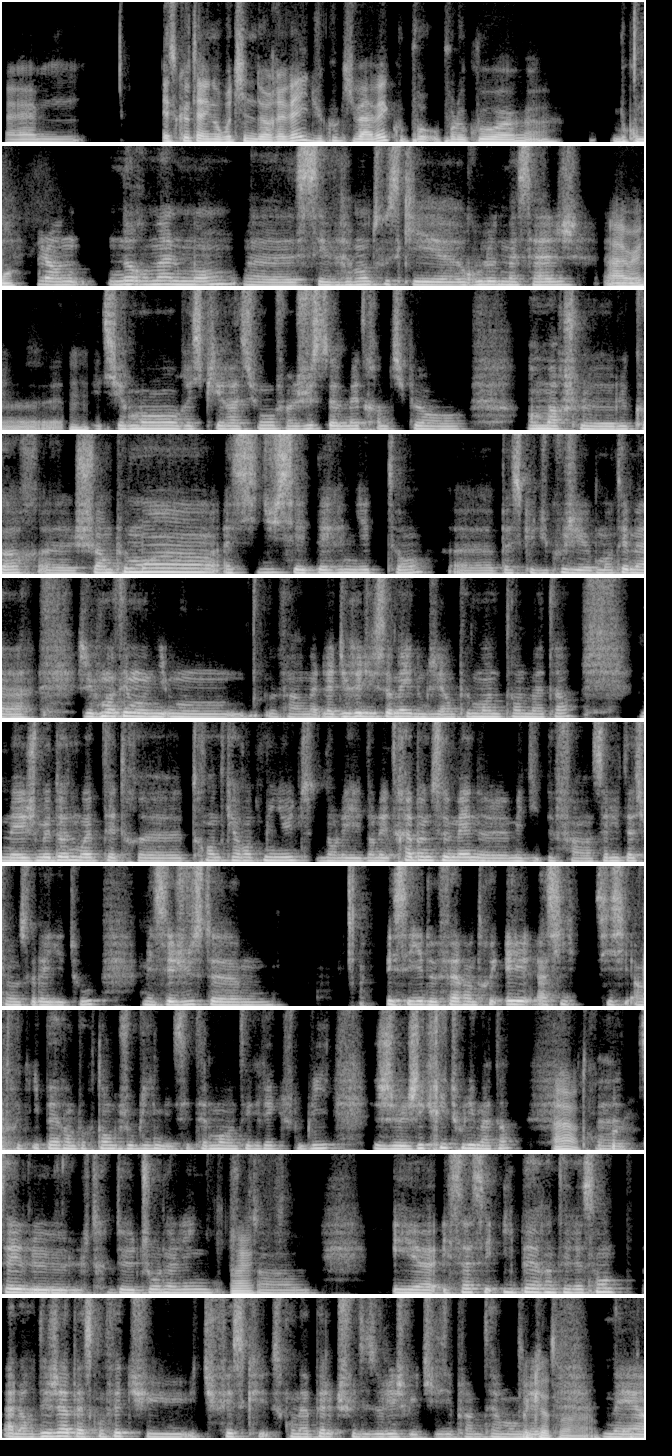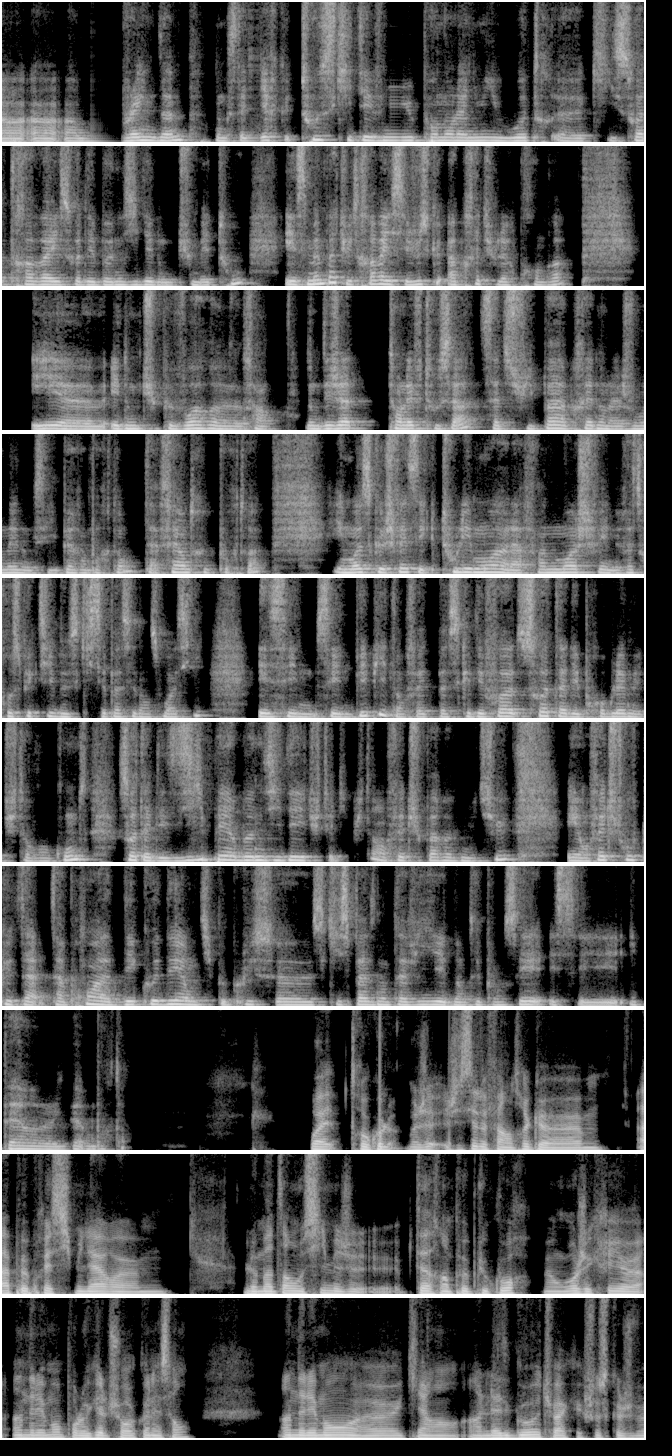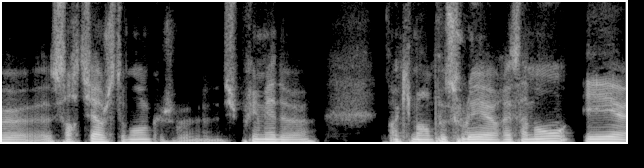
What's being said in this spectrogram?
Est-ce que tu as une routine de réveil du coup qui va avec, ou pour le coup, Beaucoup moins. Alors normalement, euh, c'est vraiment tout ce qui est euh, rouleau de massage, ah euh, mhm. étirement, respiration, enfin juste mettre un petit peu en, en marche le, le corps. Je suis un peu moins assidue ces derniers temps parce que du coup j'ai augmenté ma, j'ai augmenté mon, mon, enfin la durée du sommeil, donc j'ai un peu moins de temps le matin. Mais je me donne ouais peut-être 30-40 minutes dans les dans les très bonnes semaines, enfin salutations au soleil et tout. Mais c'est juste essayer de faire un truc. Et ah si si si un truc hyper important que j'oublie mais c'est tellement intégré que j'oublie. J'écris tous les matins. Ah trop cool. Euh, tu sais le, truc de journaling. Et, euh, et ça c'est hyper intéressant. Alors déjà parce qu'en fait tu, tu fais ce que ce qu'on appelle je suis désolée je vais utiliser plein de termes anglais mais un, un, un, brain dump. Donc c'est à dire que tout ce qui t'est venu pendant la nuit ou autre euh, qui soit de travail soit des bonnes idées donc tu mets tout. Et c'est même pas tu travailles c'est juste que après tu les reprendras et, euh, et, donc tu peux voir, euh, enfin, donc déjà t'enlèves tout ça, ça te suit pas après dans la journée, donc c'est hyper important. T'as fait un truc pour toi. Et moi, ce que je fais, c'est que tous les mois, à la fin de mois, je fais une rétrospective de ce qui s'est passé dans ce mois-ci. Et c'est une, c'est une pépite en fait, parce que des fois, soit t'as des problèmes et tu t'en rends compte, soit t'as des hyper bonnes idées et tu te dis putain, en fait, je suis pas revenu dessus. Et en fait, je trouve que t'apprends à décoder un petit peu plus euh, ce qui se passe dans ta vie et dans tes pensées, et c'est hyper hyper important. Ouais, trop cool. Moi, j'essaie de faire un truc à peu près similaire euh, le matin aussi, mais peut-être un peu plus court. Mais en gros, j'écris euh, un élément pour lequel je suis reconnaissant. un élément qui est un, un, let go, tu vois, quelque chose que je veux sortir justement, que je veux supprimer de, enfin, qui m'a un peu saoulé récemment, et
